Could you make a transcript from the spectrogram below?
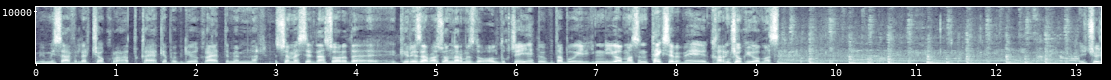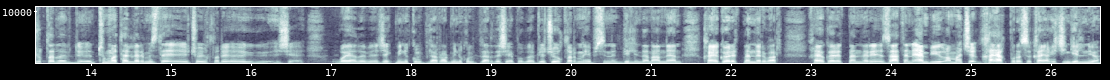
Misafirler çok rahat kayak yapabiliyor. Gayet de memnunlar. Sömestrden sonra da e, ki rezervasyonlarımız da oldukça iyi. Bu da bu ilginin iyi olmasının tek sebebi karın çok iyi olması. Çocukları e, tüm otellerimizde e, çocukları şey, oyalayabilecek mini kulüpler var. Mini kulüplerde şey yapıyorlar. Çocukların hepsinin dilinden anlayan kayak öğretmenleri var. Kayak öğretmenleri zaten en büyük amaç kayak burası. Kayak için geliniyor.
